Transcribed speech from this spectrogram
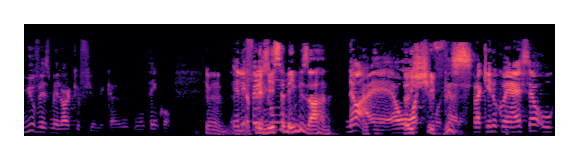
mil vezes melhor que o filme, cara. Não tem como. Ele a fez premissa um- é bem bizarra, né? Não, é, é ótimo, chifres. cara. Pra quem não conhece, é o,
